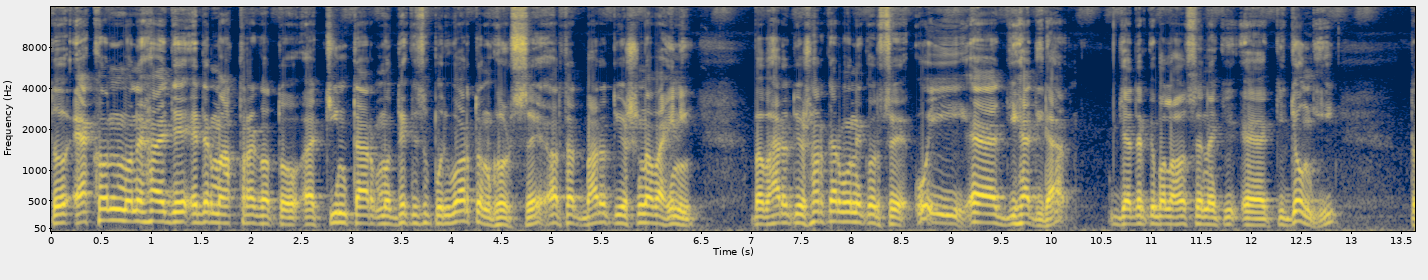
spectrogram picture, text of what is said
তো এখন মনে হয় যে এদের মাত্রাগত চিন্তার মধ্যে কিছু পরিবর্তন ঘটছে, অর্থাৎ ভারতীয় সেনাবাহিনী বা ভারতীয় সরকার মনে করছে ওই জিহাদিরা, যাদেরকে বলা হচ্ছে নাকি কি জঙ্গি, তো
